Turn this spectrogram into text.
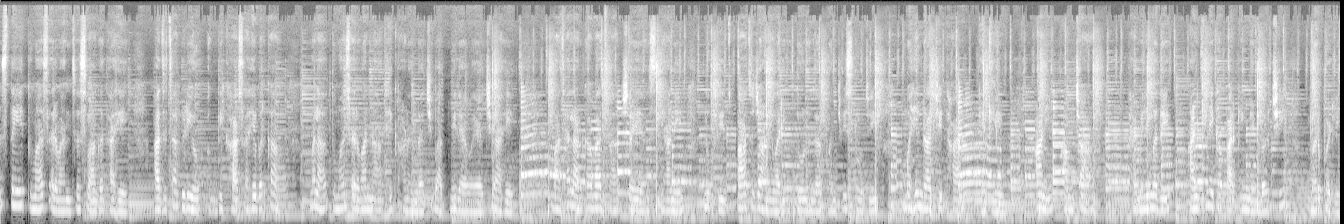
नमस्ते तुम्हा सर्वांचं स्वागत आहे. आजचा व्हिडिओ अगदी खास आहे बरं का? मला तुम्हा सर्वांना एक आनंदाची बातमी द्यावयाची आहे. माझा लाडका भाचा श्रेयस याने नुकतीच पाच जानेवारी दोन हजार पंचवीस रोजी महिंद्राची थार घेतली आणि आमच्या फॅमिलीमध्ये आणखीन एका पार्किंग मेंबरची भर पडली.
